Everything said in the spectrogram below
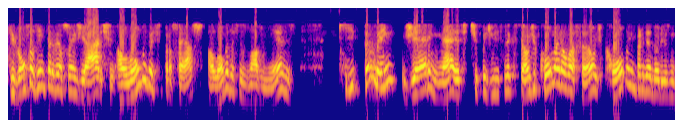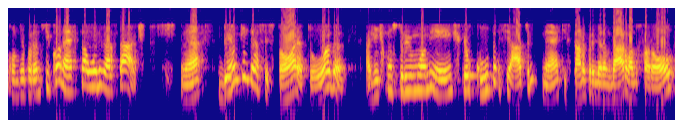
que vão fazer intervenções de arte ao longo desse processo, ao longo desses nove meses, que também gerem né, esse tipo de reflexão de como a inovação, de como o empreendedorismo contemporâneo se conecta ao universo da arte. Né? Dentro dessa história toda, a gente construiu um ambiente que ocupa esse átrio, né, que está no primeiro andar lá do farol,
